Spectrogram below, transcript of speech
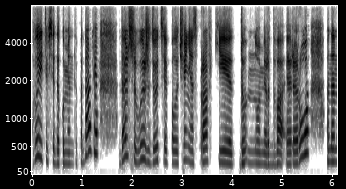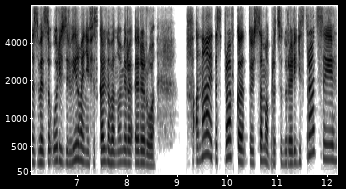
Вы эти все документы подали, дальше вы ждете получения справки номер 2 РРО, она называется о резервировании фискального номера РРО. Она, эта справка, то есть сама процедура регистрации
